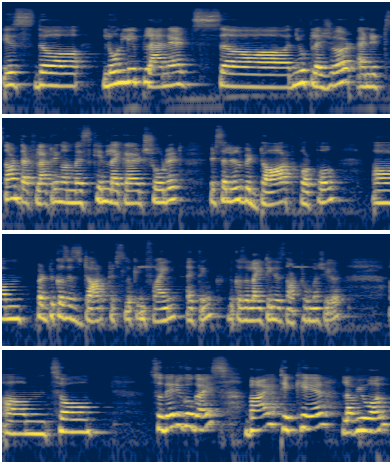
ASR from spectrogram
is the Lonely Planet's uh, New Pleasure and it's not that flattering on my skin like I had showed it. It's a little bit dark purple um, but because it's dark it's looking fine I think because the lighting is not too much here. Um, so, so there you go guys. Bye. Take care. Love you all.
